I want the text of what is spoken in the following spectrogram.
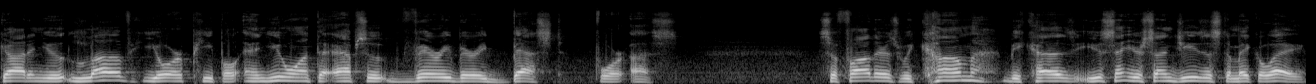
God, and you love your people, and you want the absolute very, very best for us. So, Father, as we come, because you sent your Son Jesus to make a way,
